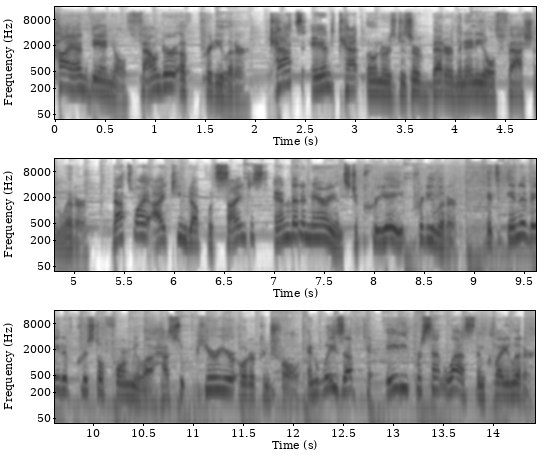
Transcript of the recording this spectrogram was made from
Hi, I'm Daniel, founder of Pretty Litter. Cats and cat owners deserve better than any old fashioned litter. That's why I teamed up with scientists and veterinarians to create Pretty Litter. Its innovative crystal formula has superior odor control and weighs up to 80% less than clay litter.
